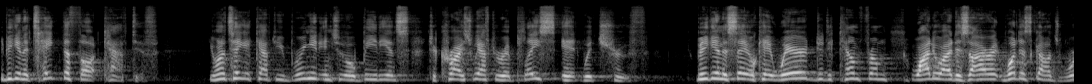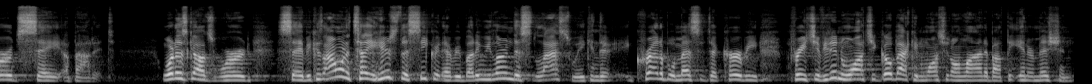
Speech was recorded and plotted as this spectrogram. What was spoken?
You begin to take the thought captive. You want to take it captive, you bring it into obedience to Christ. We have to replace it with truth. Begin to say, okay, where did it come from? Why do I desire it? What does God's word say about it? What does God's word say? Because I want to tell you, here's the secret, everybody. We learned this last week in the incredible message that Kirby preached. If you didn't watch it, go back and watch it online about the intermission.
